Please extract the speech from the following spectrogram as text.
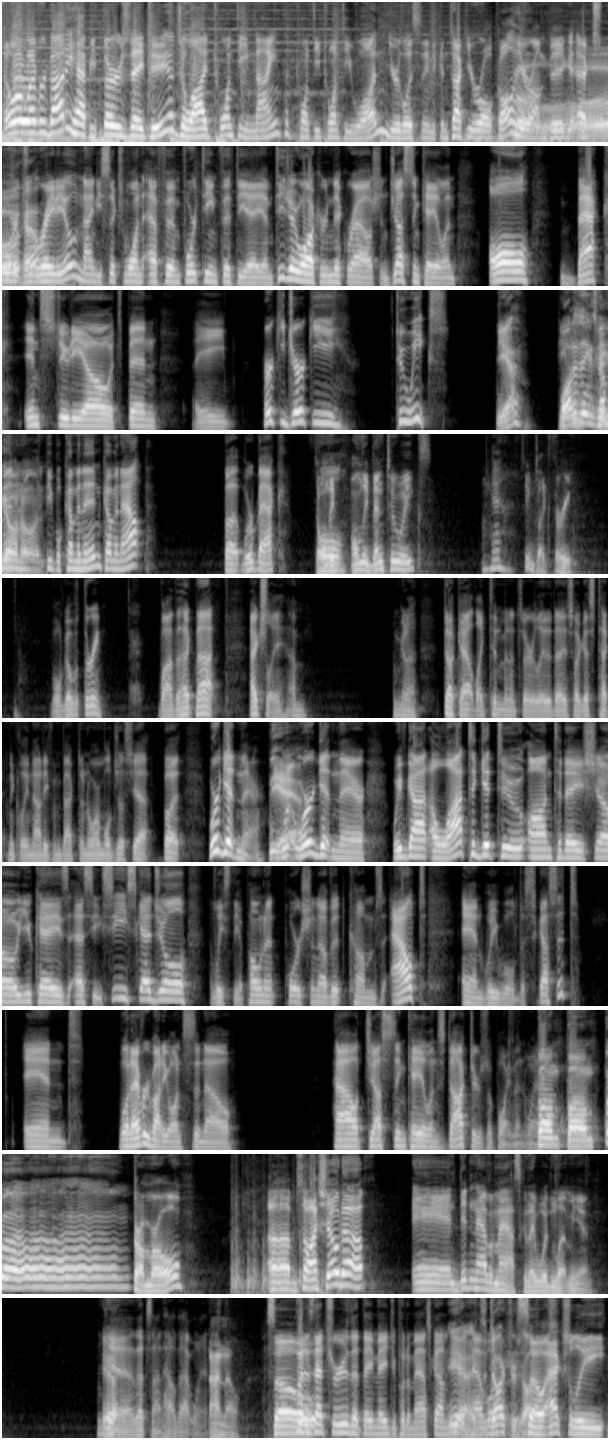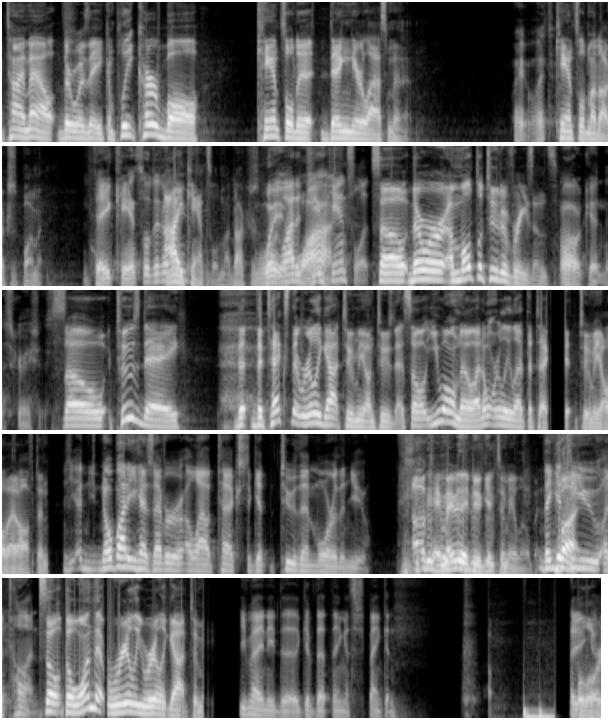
Hello, everybody. Happy Thursday to you, July 29th, 2021. You're listening to Kentucky Roll Call here on Big X Sports Radio, 96.1 FM, 1450 AM. TJ Walker, Nick Roush, and Justin Kalen all back in studio. It's been a herky jerky two weeks. Yeah. a lot of People things been going on. People coming in, coming out, but we're back. It's only only been two weeks. Yeah, Seems like three. We'll go with three. Why the heck not? Actually, I'm I'm gonna duck out like ten minutes early today, so I guess technically not even back to normal just yet. But we're getting there. Yeah. We're, we're getting there. We've got a lot to get to on today's show. UK's SEC schedule, at least the opponent portion of it, comes out, and we will discuss it. And what everybody wants to know how Justin Kalen's doctor's appointment went. Bum bum bum. Drum roll. Um, so I showed up and didn't have a mask, and they wouldn't let me in. Yeah. Yeah. that's not how that went. I know. So, But is that true that they made you put a mask on? And you didn't Yeah, have it's a one? doctor's so? office. Actually, timeout. There was a complete curveball. Canceled it dang near last minute. Wait, what? Canceled my doctor's appointment. They canceled it on I you? canceled my doctor's Wait, appointment. Why did Why? you cancel it? So there were a multitude of reasons. Oh, goodness gracious. So Tuesday, the the text that really got to me on Tuesday. So you all know I don't really let the text get to me all that often. Yeah, Nobody has ever allowed text to get to them more than you. Okay, maybe they do get to me a little bit. They get But- to you a ton. So the one that really, really got to me. You may need to give that thing a spanking. There Oh you go.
